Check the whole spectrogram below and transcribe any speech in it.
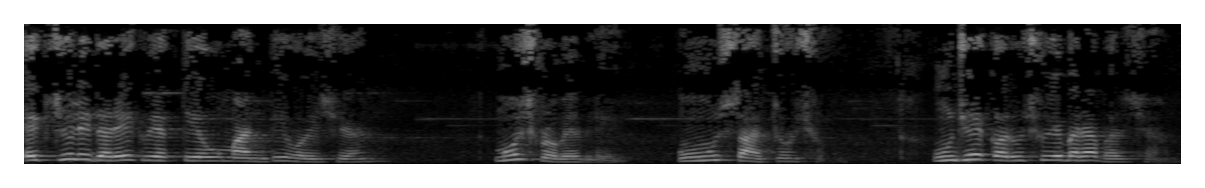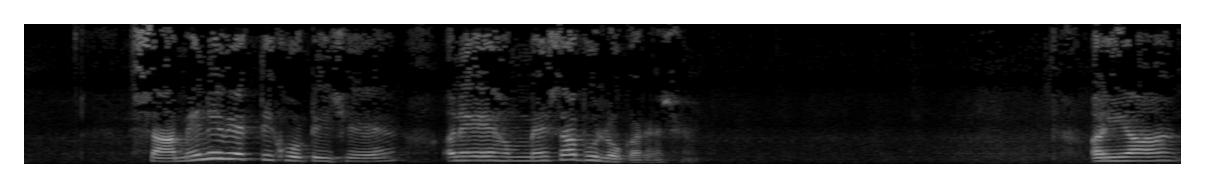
એકચ્યુઅલી દરેક વ્યક્તિ એવું માનતી હોય છે મોસ્ટ પ્રોબેબલી હું સાચો છું. હું જે કરું છું એ બરાબર છે. સામેની વ્યક્તિ ખોટી છે અને એ હંમેશા ભૂલો કરે છે. અહીંયા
